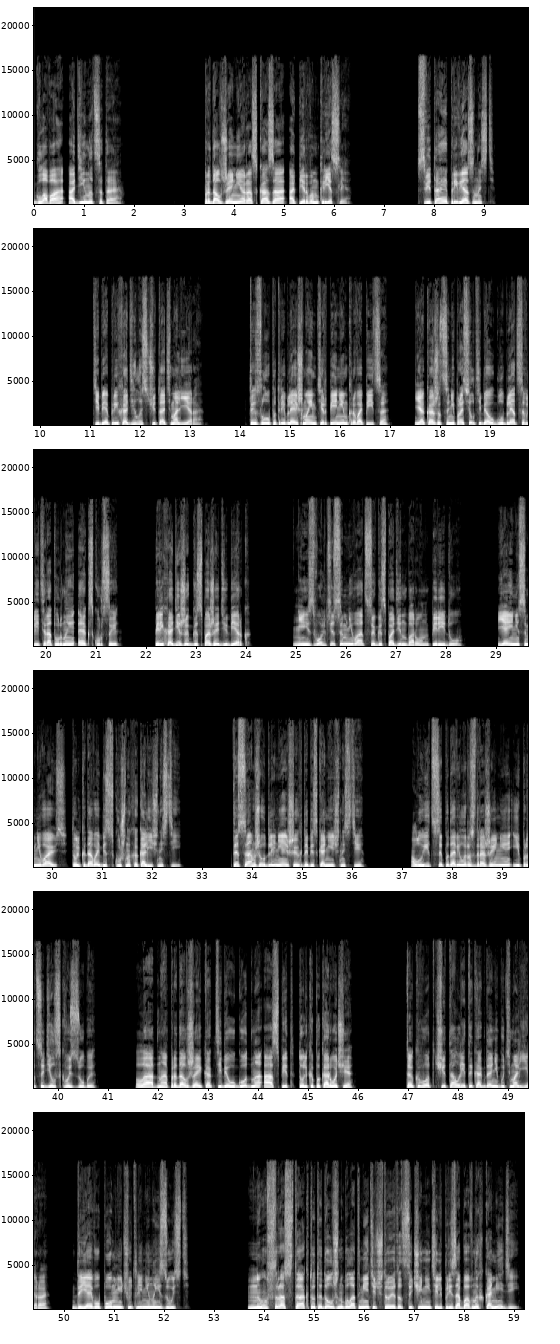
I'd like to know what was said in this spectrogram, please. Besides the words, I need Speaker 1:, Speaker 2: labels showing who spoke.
Speaker 1: Глава 11. Продолжение рассказа о первом кресле. Святая привязанность. Тебе приходилось читать Мольера? Ты злоупотребляешь моим терпением, кровопийца. Я, кажется, не просил тебя углубляться в литературные экскурсы. Переходи же к госпоже Дюберг. Не извольте сомневаться, господин барон, перейду. Я и не сомневаюсь, только давай без скучных околичностей. Ты сам же удлиняешь их до бесконечности. Луици подавил раздражение и процедил сквозь зубы. Ладно, продолжай как тебе угодно, Аспид, только покороче. Так вот, читал ли ты когда-нибудь Мольера? Да я его помню чуть ли не наизусть. Ну, с раз так, то ты должен был отметить, что этот сочинитель призабавных комедий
